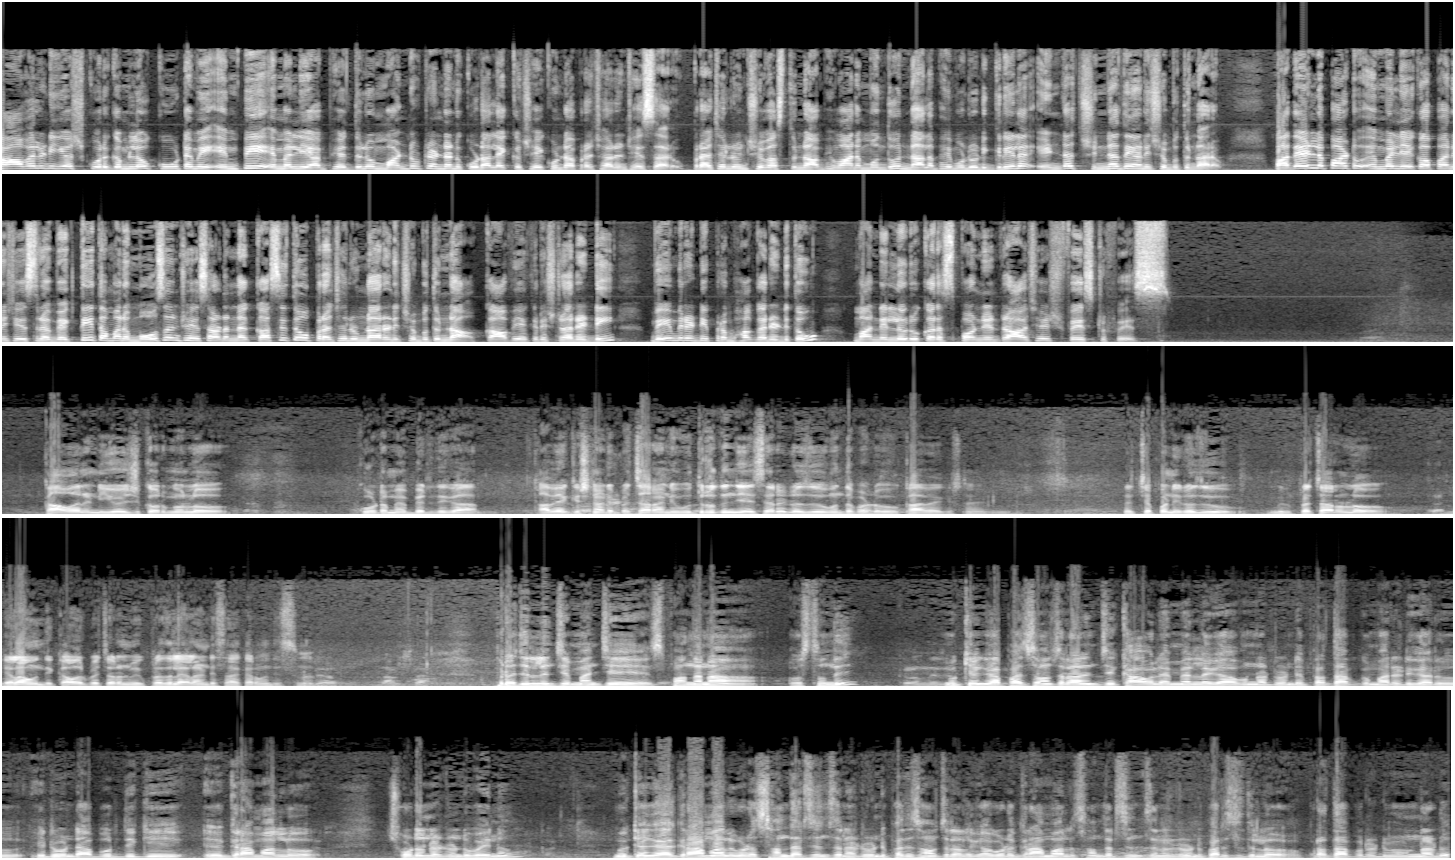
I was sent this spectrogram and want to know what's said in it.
కావలి నియోజకవర్గంలో కూటమి MP MLA అభ్యర్థులు మండుటెండను కూడా లెక్క చేయకుండా ప్రచారం చేశారు. ప్రజల నుంచి వస్తున్న అభిమానం ముందు నలభై మూడు డిగ్రీల ఎండ చిన్నదే అని చెబుతున్నారు. పదేళ్ళ పాటు ఎమ్మెల్యేగా పనిచేసిన వ్యక్తి తమను మోసం చేశాడన్న కసితో ప్రజలున్నారని చెబుతున్న కావ్య కృష్ణారెడ్డి వేమిరెడ్డి ప్రభాకర్ రెడ్డితో మా Nellore correspondent Rajesh face to face. Kavali నియోజకవర్గంలో కూటమి అభ్యర్థిగా కావ్య కృష్ణారెడ్డి ప్రచారాన్ని ఉధృతం చేశారు. ఈరోజు మనతో పాటు కావ్య కృష్ణారెడ్డి. చెప్పండి ఈరోజు మీరు ప్రచారంలో ఎలా ఉంది? కావాలి ప్రచారం మీకు ప్రజలు ఎలాంటి సహకారం అందిస్తున్నారు? ప్రజల నుంచి మంచి స్పందన వస్తుంది. ముఖ్యంగా పది సంవత్సరాల నుంచి కావలి ఎమ్మెల్యేగా ఉన్నటువంటి ప్రతాప్ కుమార్ రెడ్డి గారు ఎటువంటి అభివృద్ధికి గ్రామాల్లో చూడనటువంటి పోయినాం ముఖ్యంగా గ్రామాలు కూడా సందర్శించినటువంటి పది సంవత్సరాలుగా కూడా గ్రామాలు సందర్శించినటువంటి పరిస్థితుల్లో ప్రతాప్ రెడ్డి ఉన్నాడు.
